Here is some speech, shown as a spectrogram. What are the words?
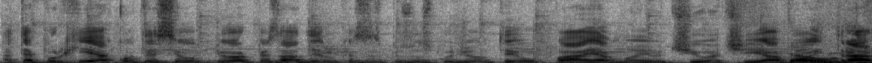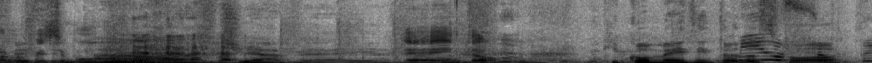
Até porque aconteceu o pior pesadelo que essas pessoas podiam ter. O pai, a mãe, o tio, a tia, a avó Então, entraram no no Facebook. Ah, tia velha. É, então. Que comentem todas as fotos.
